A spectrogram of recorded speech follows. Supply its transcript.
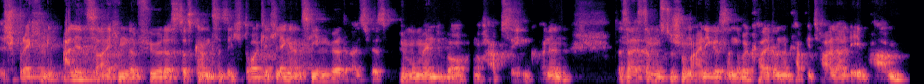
sprechen alle Zeichen dafür, dass das Ganze sich deutlich länger ziehen wird, als wir es im Moment überhaupt noch absehen können. Das heißt, da musst du schon einiges an Rückhalt und an Kapital halt eben haben.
